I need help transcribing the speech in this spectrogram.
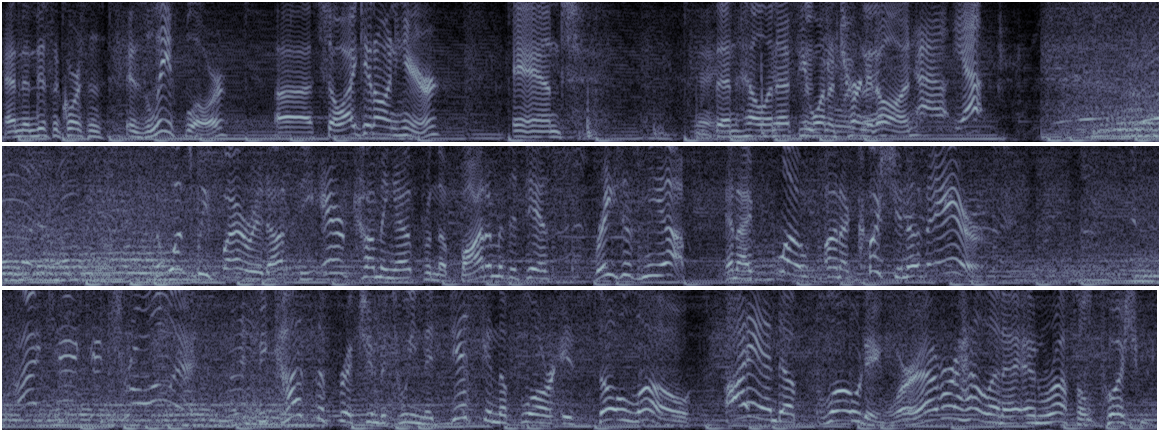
And then this, of course, is, is leaf blower. Uh, so I get on here, and then Helena, if you want to turn it on. Uh, yeah. So once we fire it up, the air coming out from the bottom of the disc raises me up, and I float on a cushion of air. I can't control it. Because the friction between the disc and the floor is so low, I end up floating wherever Helena and Russell push me.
